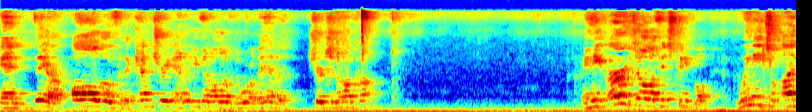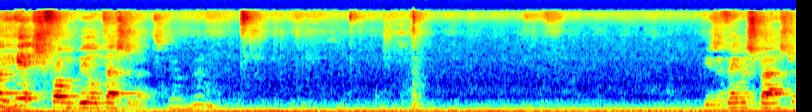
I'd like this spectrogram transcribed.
And they are all over the country and even all over the world. They have a church in Hong Kong. And he urged all of his people, we need to unhitch from the Old Testament. He's a famous pastor,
